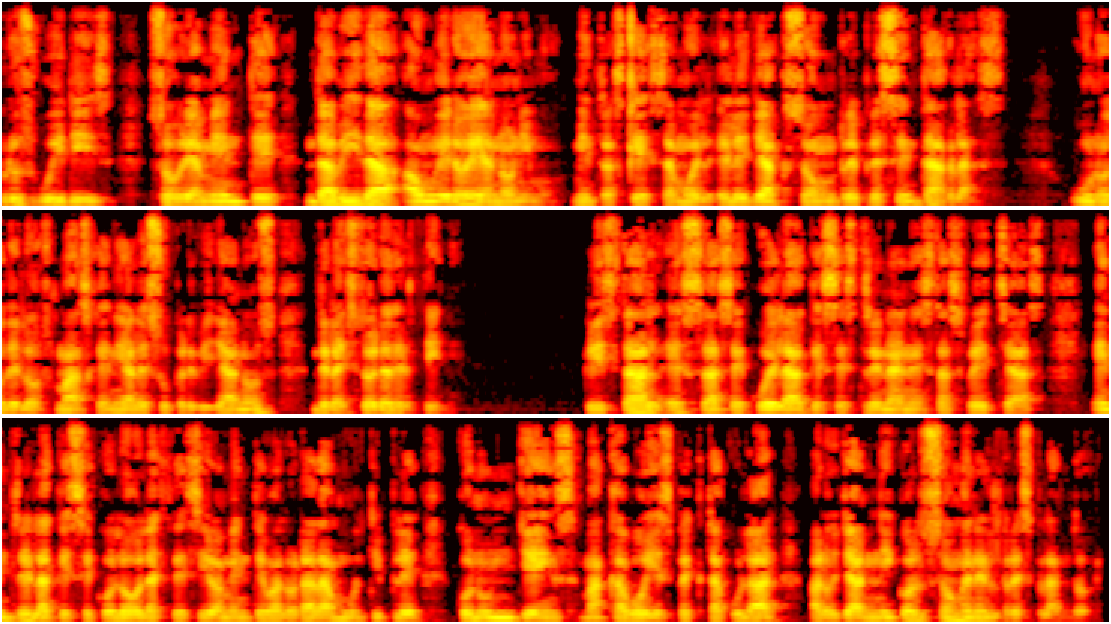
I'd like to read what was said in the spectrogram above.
Bruce Willis sobriamente da vida a un héroe anónimo, mientras que Samuel L. Jackson representa a Glass, uno de los más geniales supervillanos de la historia del cine. Cristal es la secuela que se estrena en estas fechas, entre la que se coló la excesivamente valorada múltiple con un James McAvoy espectacular a lo Jan Nicholson en El Resplandor,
